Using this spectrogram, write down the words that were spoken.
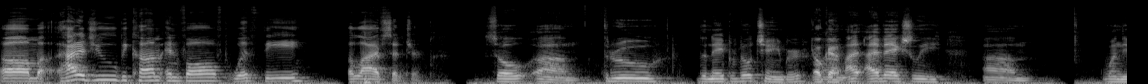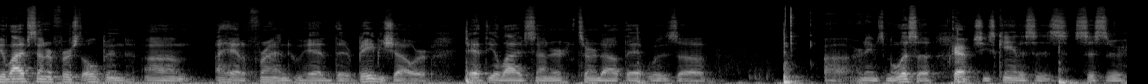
Um, how did you become involved with the Alive Center? So um, through the Naperville Chamber. Okay. Um, I, I've actually, um, when the Alive Center first opened, um, I had a friend who had their baby shower at the Alive Center. Turned out that was uh, uh, her name's Melissa. Okay. She's Candace's sister.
